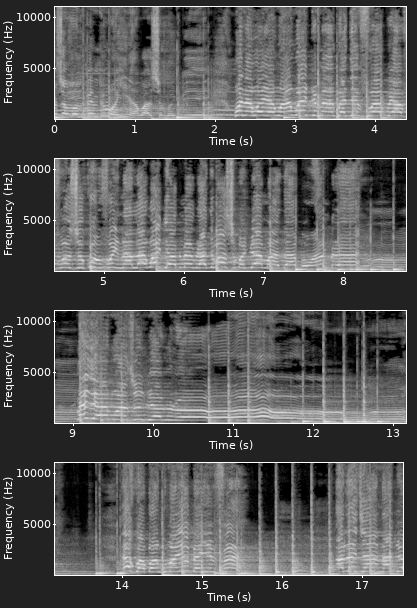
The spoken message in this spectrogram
asɔfo mpempem wɔhi a wɔasomdwi wɔn a wɔyɛ wɔn wɔadwuma aguadefoɔ abuafo sukuufo nyinala wɔgya ɔdom awurade wɔasomdwi ama ada abɔ wɔn brɛ mɛgya mu asomdwi amuro ɛkɔ abɔnkoma yɛbɛyi mfɛ adagya anadwo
